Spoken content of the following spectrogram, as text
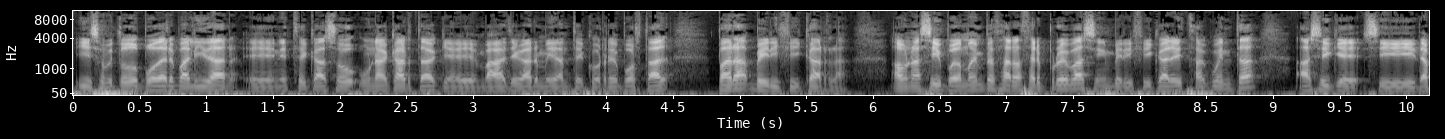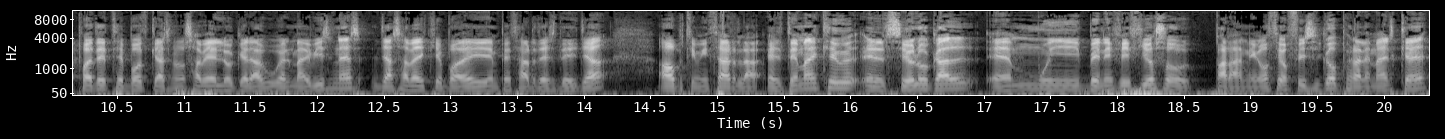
y sobre todo poder validar, eh, en este caso, una carta que va a llegar mediante correo postal para verificarla. Aún así, podemos empezar a hacer pruebas sin verificar esta cuenta, así que si después de este podcast no sabéis lo que era Google My Business, ya sabéis que podéis empezar desde ya a optimizarla. El tema es que el SEO local es muy beneficioso para negocios físicos, pero además es que es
